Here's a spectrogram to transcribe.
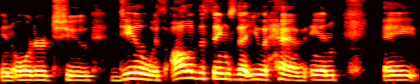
in order to deal with all of the things that you would have in a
